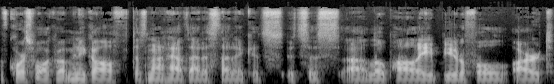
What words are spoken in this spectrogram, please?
of course, Walkabout Mini Golf does not have that aesthetic. It's it's this uh, low poly, beautiful art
